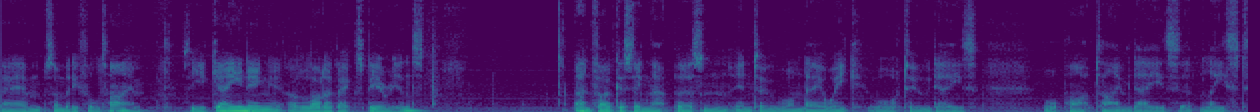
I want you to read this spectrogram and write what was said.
um, somebody full time. So you're gaining a lot of experience and focusing that person into one day a week or two days or part time days at least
